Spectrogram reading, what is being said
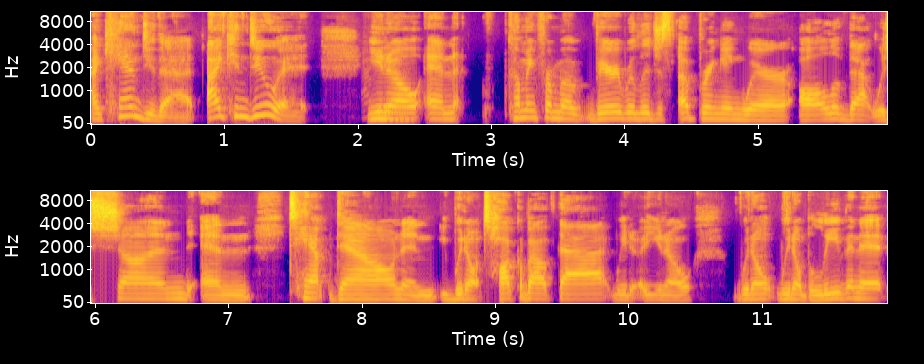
I can do that. I can do it. You Yeah. know, and coming from a very religious upbringing where all of that was shunned and tamped down and we don't talk about that. We you know, we don't we don't believe in it.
